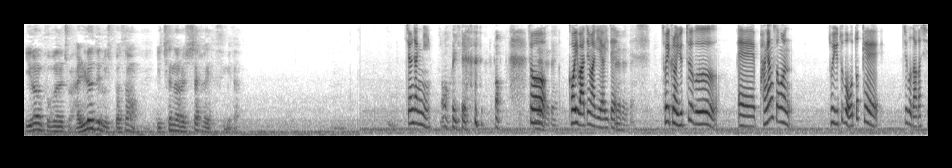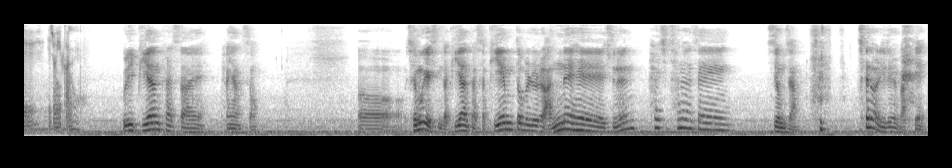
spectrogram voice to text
이런 부분을 좀 알려드리고 싶어서 이 채널을 시작하게 됐습니다. 지원장님, 어, 예. 저 네네네. 거의 마지막이에요 이제. 네네네. 저희 그럼 유튜브의 방향성은 저희 유튜브 어떻게 찍어 나가실 예정일까요? 우리 비안 84의 방향성 어, 제목에 있습니다. 비안 84 BMW를 안내해 주는 84년생 지점장 채널 이름에 맞게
